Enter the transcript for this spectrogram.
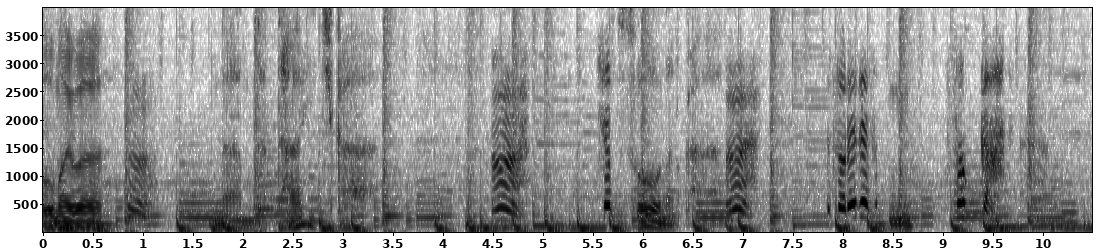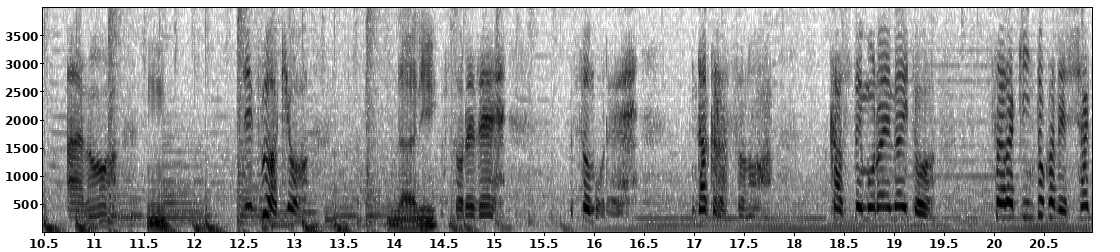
お前はうん一か。うん。ちょっ。そうなのか。うん。それでそん？そっか。あのん？実は今何？日それでその俺。だからその貸してもらえないとサラ金とかで借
